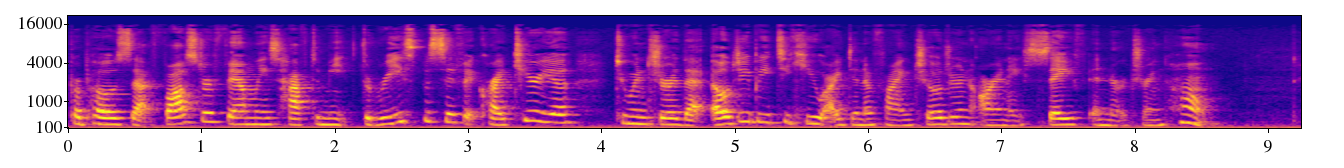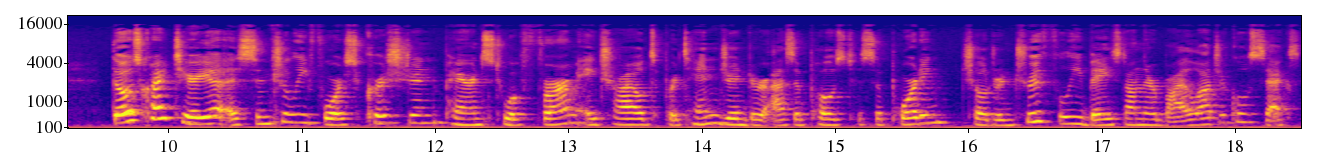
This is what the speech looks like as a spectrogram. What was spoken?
proposed that foster families have to meet three specific criteria to ensure that LGBTQ identifying children are in a safe and nurturing home. Those criteria essentially force Christian parents to affirm a child's pretend gender as opposed to supporting children truthfully based on their biological sex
